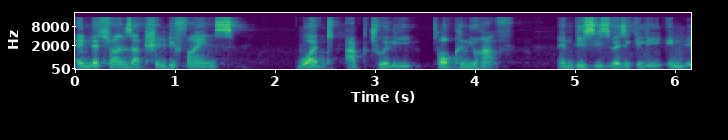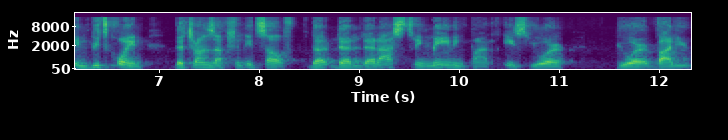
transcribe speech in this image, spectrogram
And the transaction defines what actually token you have. And this is basically in, in Bitcoin, the transaction itself, the, the, the last remaining part is your, your value.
